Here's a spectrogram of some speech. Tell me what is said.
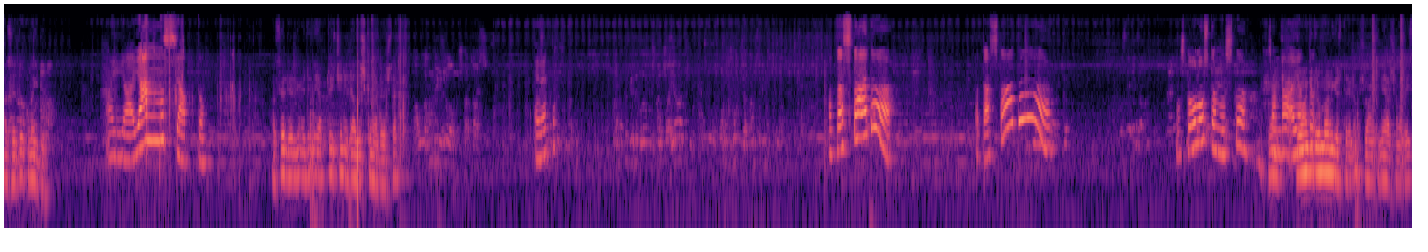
Asel de okula gidiyor. Ay ya yanlış yaptım. Asel her gün ödevde yaptığı için eli alışkın arkadaşlar. Evet. Atastadı. Atastadı. Nasıl olursa nasıl? Şu, Sen an, de şu anki ayakta... durumlarını gösterelim. Şu anki ne aşamadayız.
